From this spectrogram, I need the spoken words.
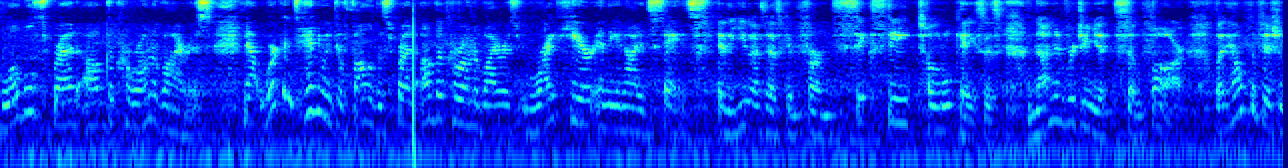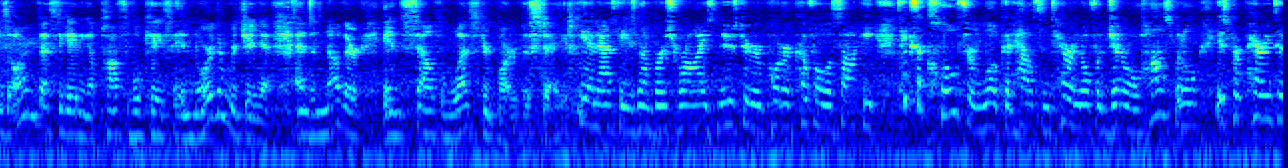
global spread of the coronavirus. Now, we're continuing to follow the spread of the coronavirus right here in the United States. And the U.S. has confirmed 60 total cases, none in Virginia so far. But health officials are investigating a possible case in Northern Virginia and another in southwestern part of the state. Yeah, and as these numbers rise, News newspaper reporter Kofo Lasaki takes a closer look at how Sentara Norfolk General Hospital is preparing to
